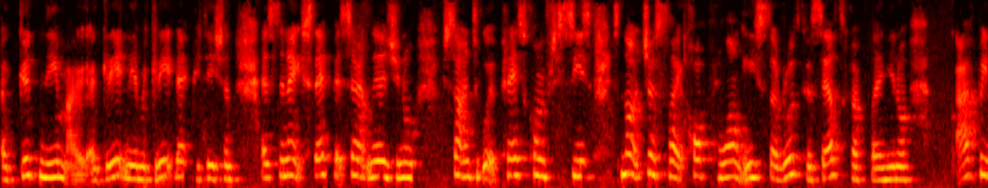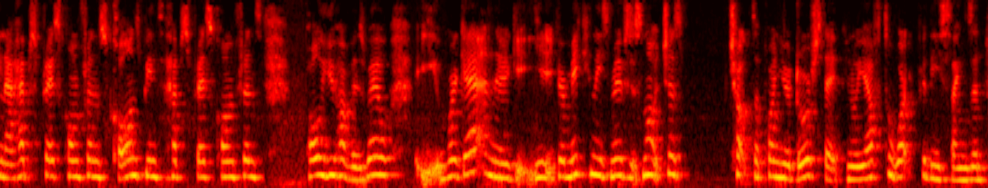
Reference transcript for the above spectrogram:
a good name, a, a, great name, a great reputation. It's the next step. It certainly is. You know, starting to go to press conferences. It's not just like hopping along Easter Road because Celtic are playing. You know, I've been at Hibs press conference. Colin's been to Hibs press conference. Paul, you have as well. We're getting there. You're making these moves. It's not just chucked upon your doorstep. You know, you have to work for these things, and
